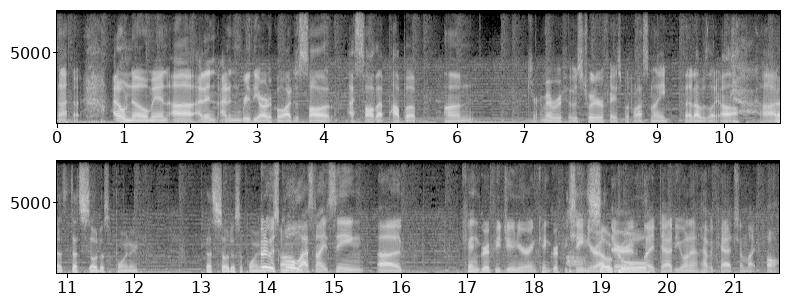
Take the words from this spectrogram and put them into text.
I don't know, man. Uh, I didn't. I didn't read the article. I just saw. I saw that pop up on. I can't remember if it was Twitter or Facebook last night. That I was like, oh god. That's that's so disappointing. That's so disappointing. But it was cool Um, last night seeing uh, Ken Griffey Jr. and Ken Griffey Oh, Sr. so out there and cool. like, Dad, do you want to have a catch? I'm like, oh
